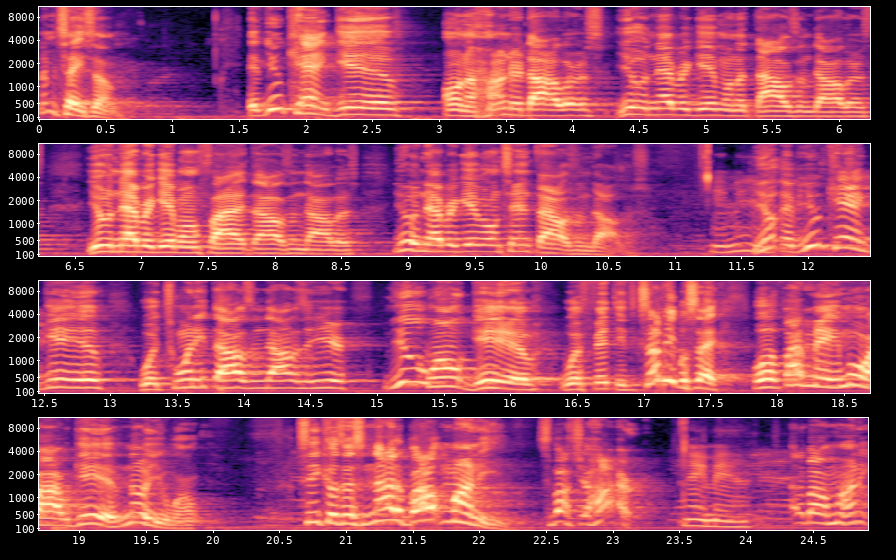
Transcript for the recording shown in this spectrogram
Let me tell you something. If you can't give on $100, you'll never give on $1,000. You'll never give on $5,000. You'll never give on $10,000. Amen. You, if you can't give with $20,000 a year, you won't give with 50. Some people say, well, if I made more, I'll give. No, you won't. See, because it's not about money. It's about your heart. Amen. It's not about money.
